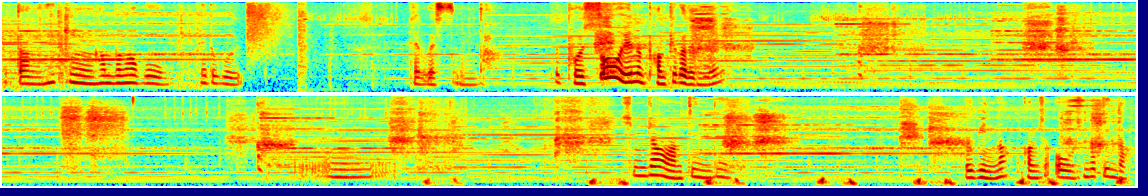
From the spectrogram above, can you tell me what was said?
일단 해킹 한번 하고 해독을 해보겠습니다 벌써 얘는 반피가 됐네 음, 심장은 안 뛰는데 여기 있나? 감자? 어 심장 뛴다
